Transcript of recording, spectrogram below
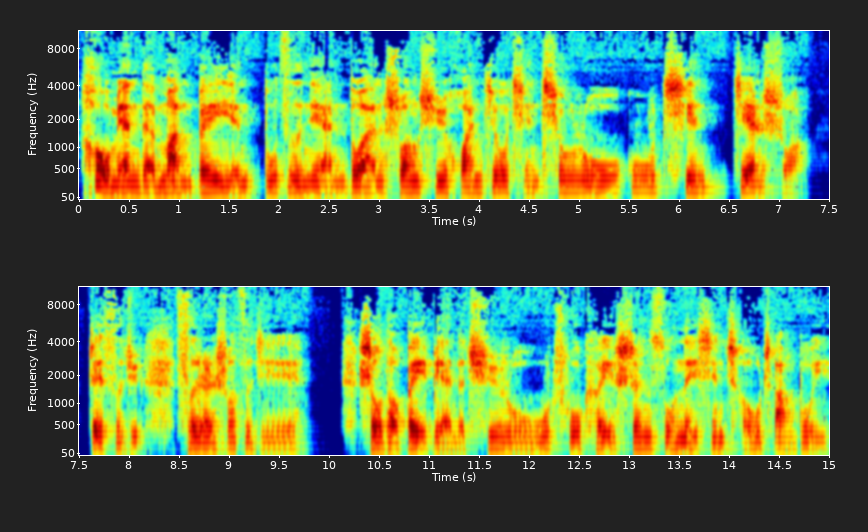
后面的慢悲吟，独自捻断双须还旧寝，秋入孤亲渐爽。这四句，词人说自己。受到被贬的屈辱，无处可以申诉，内心惆怅不已，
